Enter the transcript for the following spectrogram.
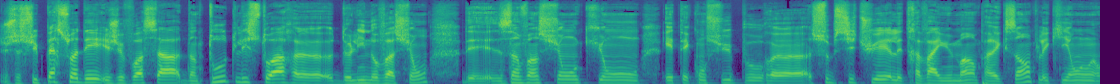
Je suis persuadé, et je vois ça dans toute l'histoire euh, de l'innovation, des inventions qui ont été conçues pour substituer le travail humain, par exemple, et qui ont,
